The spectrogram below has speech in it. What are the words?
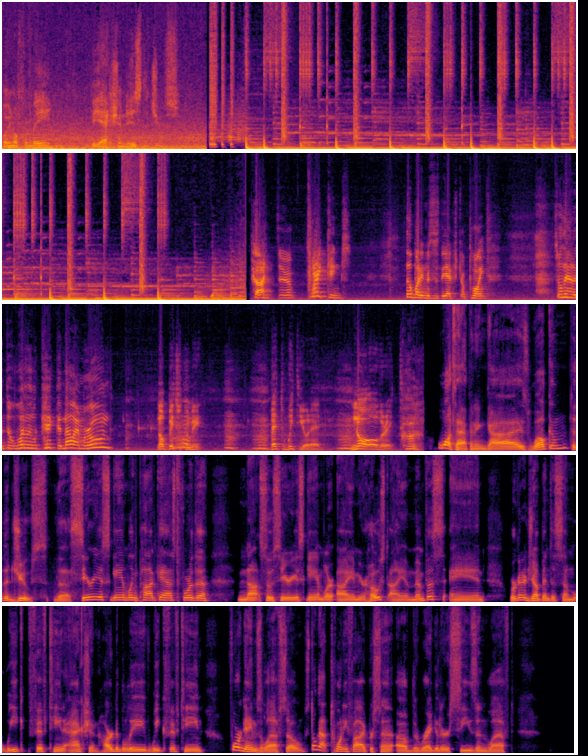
Well, you know, for me, the action is the juice. Goddamn Vikings! Nobody misses the extra point. It's only had to do one little kick, and now I'm ruined. No bitch to me. Bet with your head. No over it. What's happening, guys? Welcome to the Juice, the serious gambling podcast for the not so serious gambler. I am your host. I am Memphis, and we're going to jump into some week 15 action. Hard to believe, week 15, four games left. So, still got 25% of the regular season left.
